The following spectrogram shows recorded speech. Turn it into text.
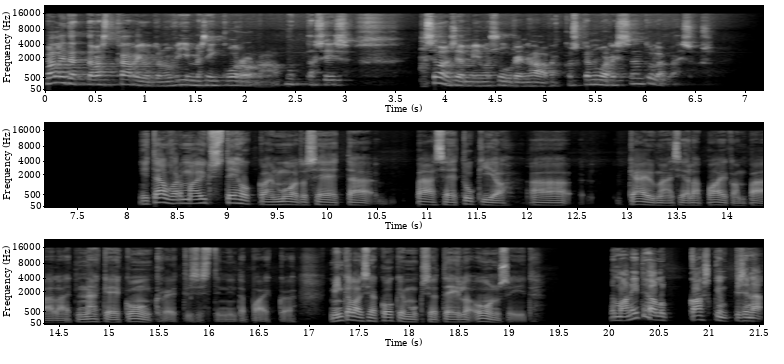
valitettavasti karjutunut viimeisin koronaa, mutta siis se on se minun suurin haave, koska nuorissa on tulevaisuus. Niin tämä on varmaan yksi tehokkain muoto se, että pääsee tukia käymään siellä paikan päällä, että näkee konkreettisesti niitä paikkoja. Minkälaisia kokemuksia teillä on siitä? No, mä oon itse ollut 20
